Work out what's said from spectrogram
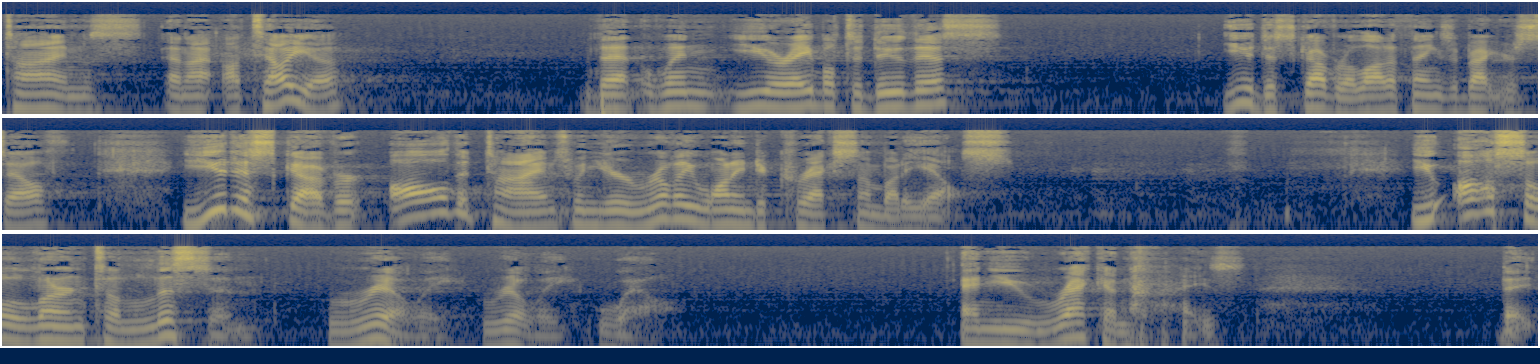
times, and I, will tell you that when you are able to do this, you discover a lot of things about yourself. You discover all the times when you're really wanting to correct somebody else. You also learn to listen really, really well. And you recognize that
